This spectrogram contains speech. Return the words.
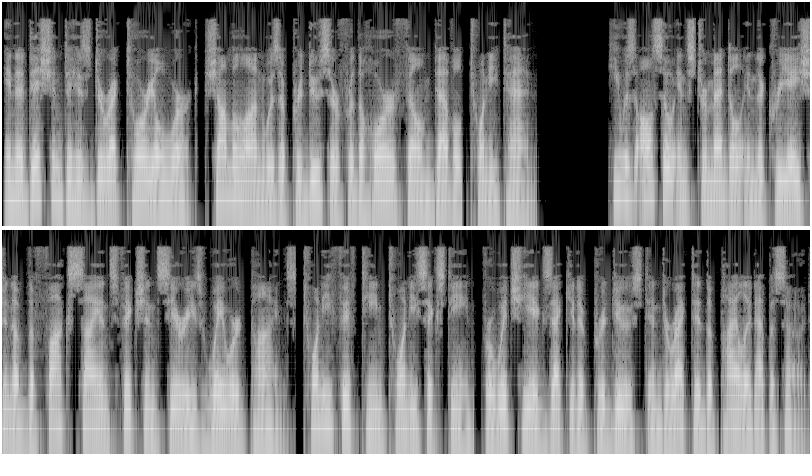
In addition to his directorial work, Shyamalan was a producer for the horror film Devil 2010. He was also instrumental in the creation of the Fox science fiction series Wayward Pines 2015-2016, for which he executive produced and directed the pilot episode.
